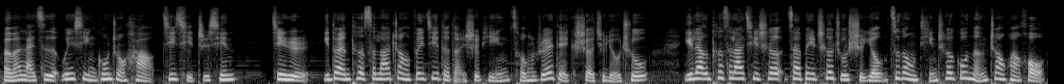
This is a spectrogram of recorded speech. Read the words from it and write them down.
本文来自微信公众号“机器之心”。近日，一段特斯拉撞飞机的短视频从 Reddit 社区流出。一辆特斯拉汽车在被车主使用自动停车功能召唤后，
